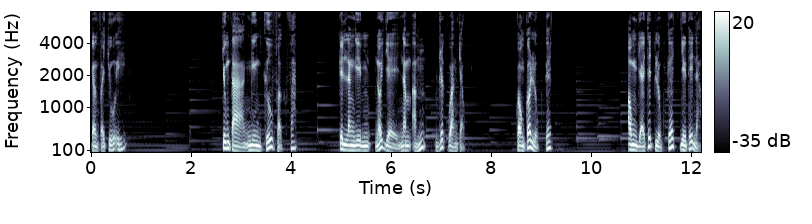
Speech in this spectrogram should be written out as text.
cần phải chú ý. Chúng ta nghiên cứu Phật Pháp. Kinh Lăng Nghiêm nói về năm ấm rất quan trọng. Còn có lục kết. Ông giải thích lục kết như thế nào?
